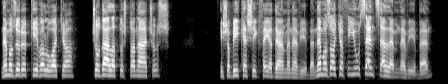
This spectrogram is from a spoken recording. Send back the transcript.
Nem az örökkévaló atya, csodálatos tanácsos, és a békesség fejedelme nevében. Nem az Atya, Fiú, Szent Szellem nevében,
